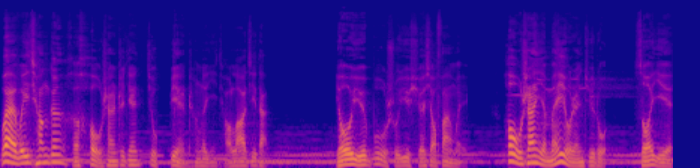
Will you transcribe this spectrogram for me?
外围墙根和后山之间就变成了一条垃圾带。由于不属于学校范围，后山也没有人居住，所以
